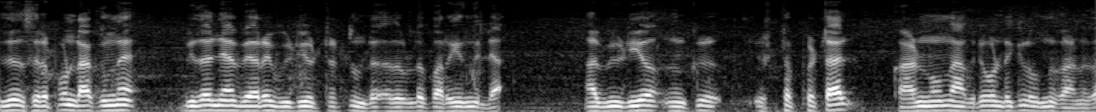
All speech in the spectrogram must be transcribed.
ഇത് സിറപ്പ് ഉണ്ടാക്കുന്ന വിധം ഞാൻ വേറെ വീഡിയോ ഇട്ടിട്ടുണ്ട്. അതുകൊണ്ട് പറയുന്നില്ല. ആ വീഡിയോ നിങ്ങൾക്ക് ഇഷ്ടപ്പെട്ടാൽ കാണണമെന്ന് ആഗ്രഹമുണ്ടെങ്കിൽ ഒന്ന് കാണുക.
